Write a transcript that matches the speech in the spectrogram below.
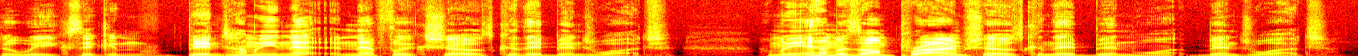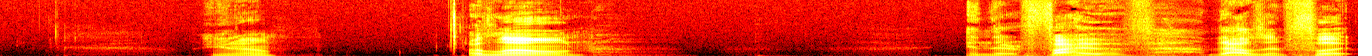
Two weeks. They can binge. How many net- Netflix shows could they binge watch? How many Amazon Prime shows can they binge wa- binge watch? You know, alone in their five thousand foot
